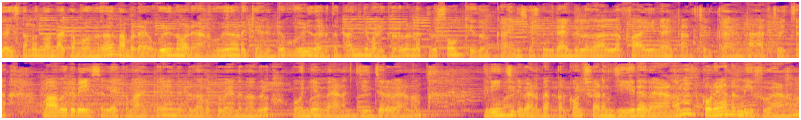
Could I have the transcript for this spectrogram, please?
ഗൈസ് നമ്മൾ ഇന്ന് ഉണ്ടാക്കാൻ പോകുന്നത് നമ്മുടെ ഉഴുന്നുവടയാണ്. ഉഴുന്നുവടയ്ക്കാനായിട്ട് ഉഴുന്നെടുത്തിട്ട് അഞ്ച് മണിക്കൂർ വെള്ളത്തിൽ സോക്ക് ചെയ്ത് വെക്കുക അതിന് ശേഷം ഗ്രൈൻഡറിൽ നല്ല ഫൈനായിട്ട് അരച്ചെടുക്കാനായിട്ട് അരച്ച് വെച്ച മാവ് ഒരു ബേസിനിലേക്ക് മാറ്റുക. എന്നിട്ട് നമുക്ക് വേണ്ടുന്നത് ഒനിയൻ വേണം ജിഞ്ചർ വേണം ഗ്രീൻ ചില്ലി വേണം പെപ്പർ കോൺസ് വേണം ജീര വേണം കൊറിയാണ്ടർ ലീഫ് വേണം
